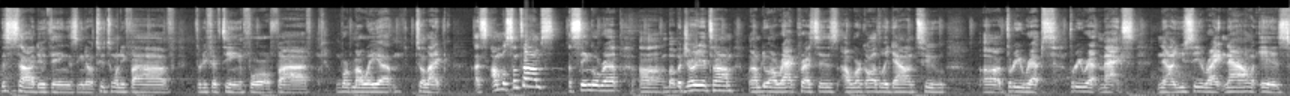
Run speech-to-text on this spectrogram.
this is how I do things. You know, 225, 315, 405. Work my way up to like a, almost sometimes a single rep, um, but majority of the time when I'm doing rack presses, I work all the way down to uh, three reps, three rep max. Now you see right now is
